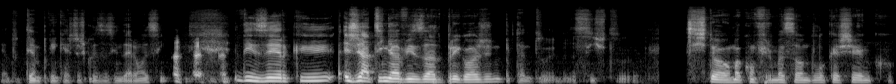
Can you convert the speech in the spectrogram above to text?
é do tempo em que estas coisas ainda eram assim, dizer que já tinha avisado Prigogine, portanto, se isto, se isto é uma confirmação de Lukashenko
